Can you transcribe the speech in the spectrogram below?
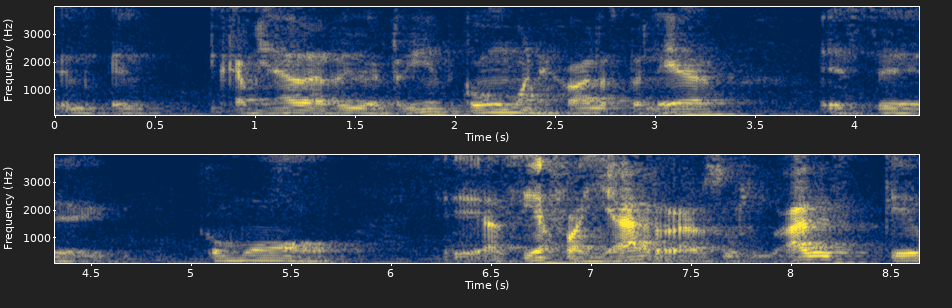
el, el, el caminar arriba del ring, cómo manejaba las peleas, este cómo eh, hacía fallar a sus rivales, que,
